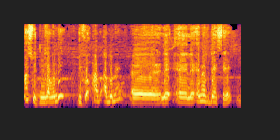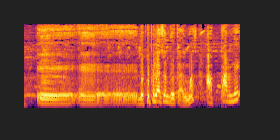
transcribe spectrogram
Ensuite, nous avons dit il faut amener euh, les, les, MFDC et, les populations de Casamance à parler,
